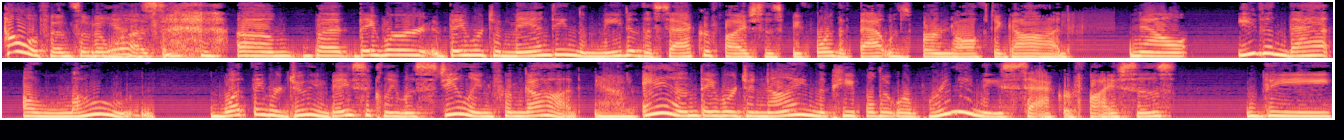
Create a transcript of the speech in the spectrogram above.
how offensive it yes. was. um, but they were they were demanding the meat of the sacrifices before the fat was burned off to God. Now, even that alone what they were doing basically was stealing from God. Yeah. And they were denying the people that were bringing these sacrifices the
